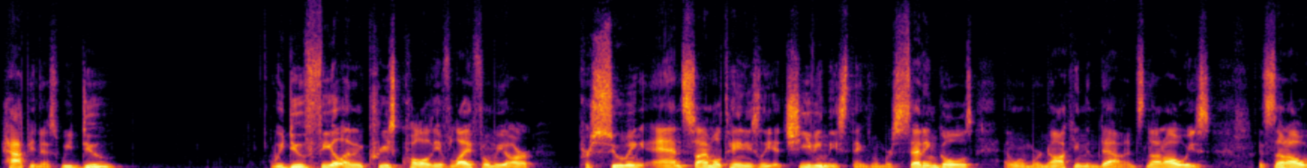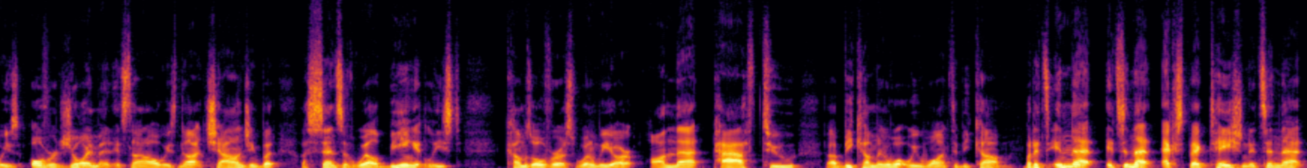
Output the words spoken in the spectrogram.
happiness. We do we do feel an increased quality of life when we are pursuing and simultaneously achieving these things when we're setting goals and when we're knocking them down. It's not always it's not always overjoyment. It's not always not challenging but a sense of well-being at least comes over us when we are on that path to uh, becoming what we want to become. But it's in that it's in that expectation. It's in that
